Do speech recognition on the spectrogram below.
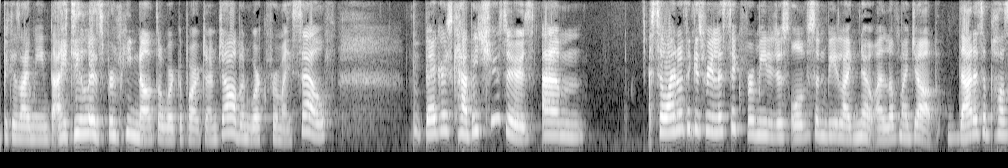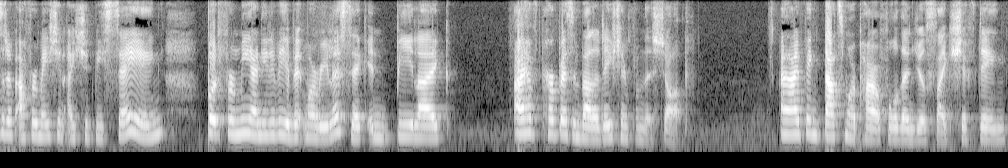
because I mean, the ideal is for me not to work a part time job and work for myself. but beggars can't be choosers. Um, so I don't think it's realistic for me to just all of a sudden be like, no, I love my job. That is a positive affirmation I should be saying. But for me, I need to be a bit more realistic and be like, I have purpose and validation from this job. And I think that's more powerful than just like shifting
